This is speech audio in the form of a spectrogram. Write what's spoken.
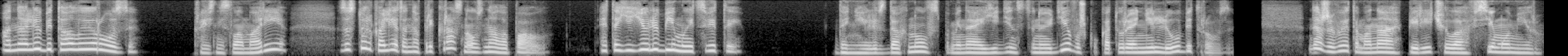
«Она любит алые розы», — произнесла Мария. За столько лет она прекрасно узнала Паулу. Это ее любимые цветы. Даниэль вздохнул, вспоминая единственную девушку, которая не любит розы. Даже в этом она перечила всему миру.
